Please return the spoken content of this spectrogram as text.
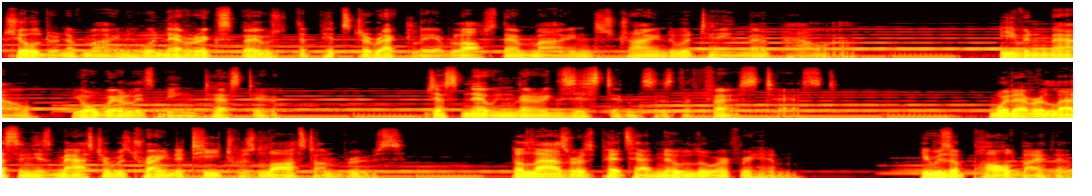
Children of mine who were never exposed to the pits directly have lost their minds trying to attain their power. Even now, your will is being tested. Just knowing their existence is the first test. Whatever lesson his master was trying to teach was lost on Bruce. The Lazarus pits had no lure for him. He was appalled by them.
